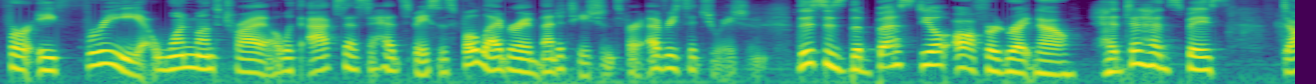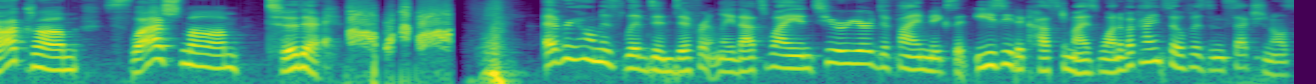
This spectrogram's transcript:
for a free one month trial with access to Headspace's full library of meditations for every situation. This is the best deal offered right now. Head to Headspace dot com slash mom today. Every home is lived in differently. That's why Interior Define makes it easy to customize one of a kind sofas and sectionals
